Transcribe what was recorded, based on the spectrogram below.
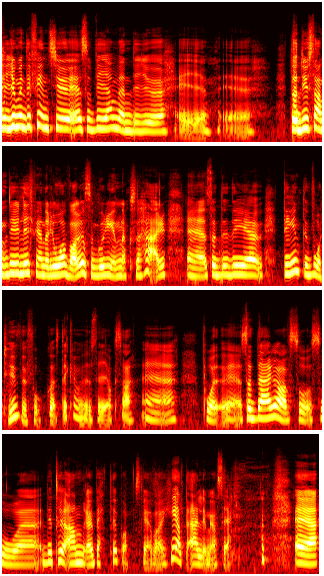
Jo men det finns ju, alltså vi använder ju eh, eh, det är ju, sam, det är liknande råvaror som går in också här. Eh, så det, det, är, det, är inte vårt huvudfokus, det kan vi väl säga också. Eh, på, eh, så därav så, så, eh, det tror jag andra är bättre på, ska jag vara helt ärlig med att säga. eh,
